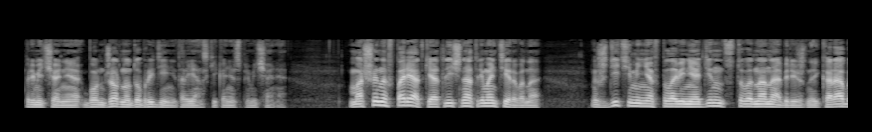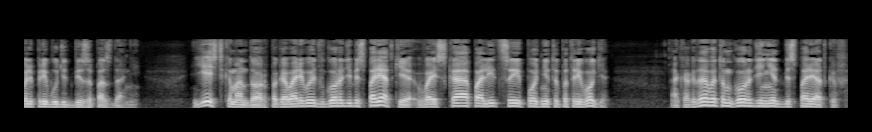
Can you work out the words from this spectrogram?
Примечание. «Бонджорно, добрый день». Итальянский конец примечания. «Машина в порядке, отлично отремонтирована. Ждите меня в половине одиннадцатого на набережной. Корабль прибудет без опозданий». «Есть, командор. Поговаривают, в городе беспорядки. Войска полиции подняты по тревоге». А когда в этом городе нет беспорядков,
